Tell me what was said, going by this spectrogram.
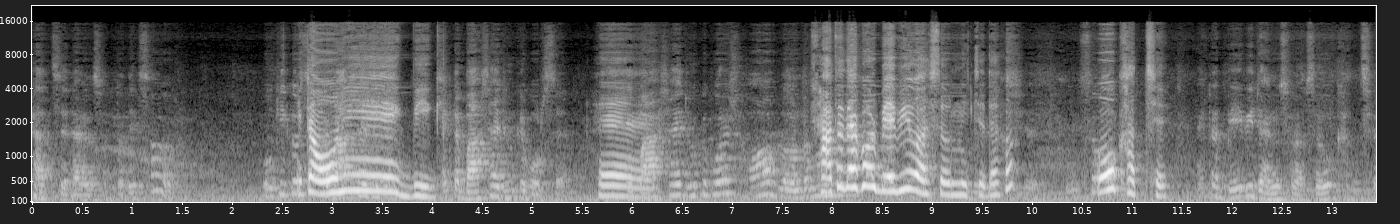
খাচ্ছে ডাইনোসরটা দেখছ? ও কি করছে? এটা অনেক বিগ একটা বাসায় ঢুকে পড়ছে। হ্যাঁ। বাসায় ঢুকে পড়ে সব লন্ডন সাথে দেখো ওর বেবিও আছে ওর নিচে দেখো। ও খাচ্ছে। একটা বেবি ডাইনোসর আছে ও খাচ্ছে।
